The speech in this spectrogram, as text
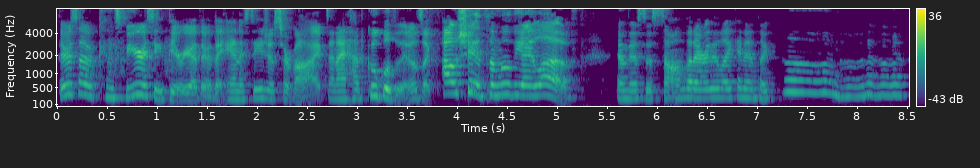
"There's a conspiracy theory out there that Anastasia survived," and I had googled it. And I was like, "Oh shit, it's a movie I love." And there's this song that I really like, and it's like, "Oh no no."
